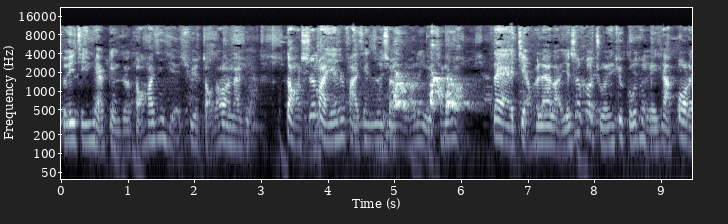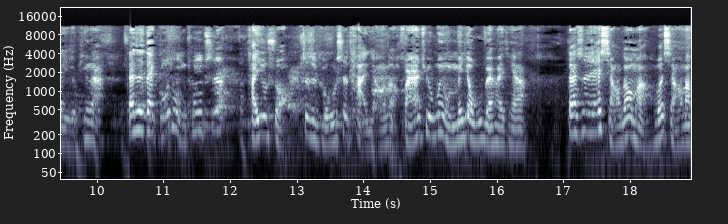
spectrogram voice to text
所以今天跟着导航信息去找到了那边。当时嘛，也是发现这只小金毛的一个情况，再接回来了，也是和主人去沟通了一下，报了一个平安。但是在沟通同时，他又说这只狗是他养的，反而去问我们要五百块钱。但是也想到嘛，我想了，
